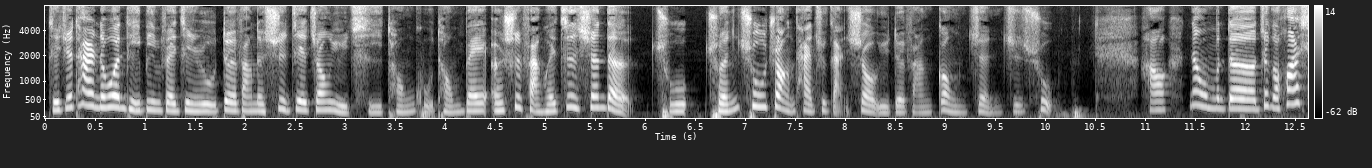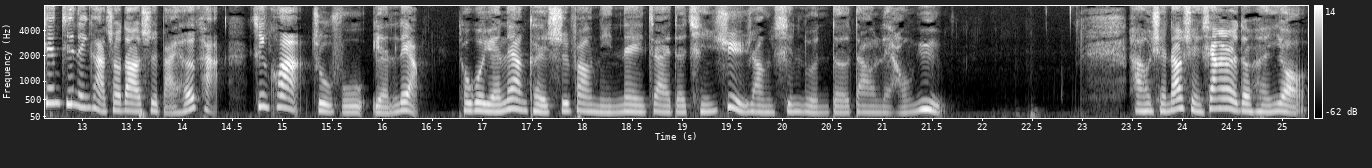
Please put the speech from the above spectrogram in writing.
解决他人的问题，并非进入对方的世界中与其同苦同悲，而是返回自身的出纯出状态去感受与对方共振之处。”好，那我们的这个花仙精灵卡抽到的是百合卡，净化、祝福、原谅。透过原谅，可以释放你内在的情绪，让心轮得到疗愈。好，选到选项二的朋友，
